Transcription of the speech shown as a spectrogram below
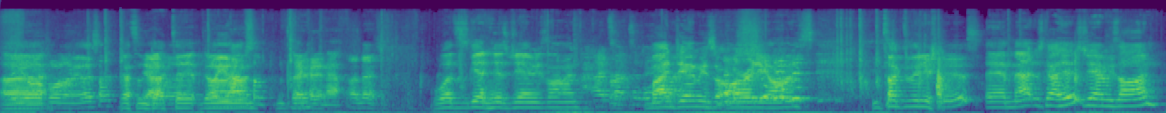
Uh, on the other side? got some Yeah. duct tape Going Oh, going you have on. some? up I cut there. it in half. Oh, nice. Woods is getting his jammies on. I talked to My jammies are already on. You tucked them in your shoes, and Matt just got his jammies on.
